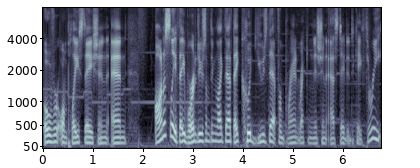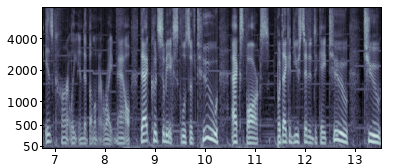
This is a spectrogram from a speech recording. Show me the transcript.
over on PlayStation, and honestly, if they were to do something like that, they could use that for brand recognition as State of Decay 3 is currently in development right now. That could still be exclusive to Xbox, but they could use State of Decay 2 to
